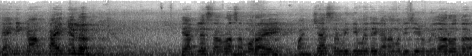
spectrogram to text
त्यांनी काम काय केलं? ते आपल्या सर्वांसमोर आहे. पंचायत समितीमध्ये गणामध्ये जे उमेदवार होतं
